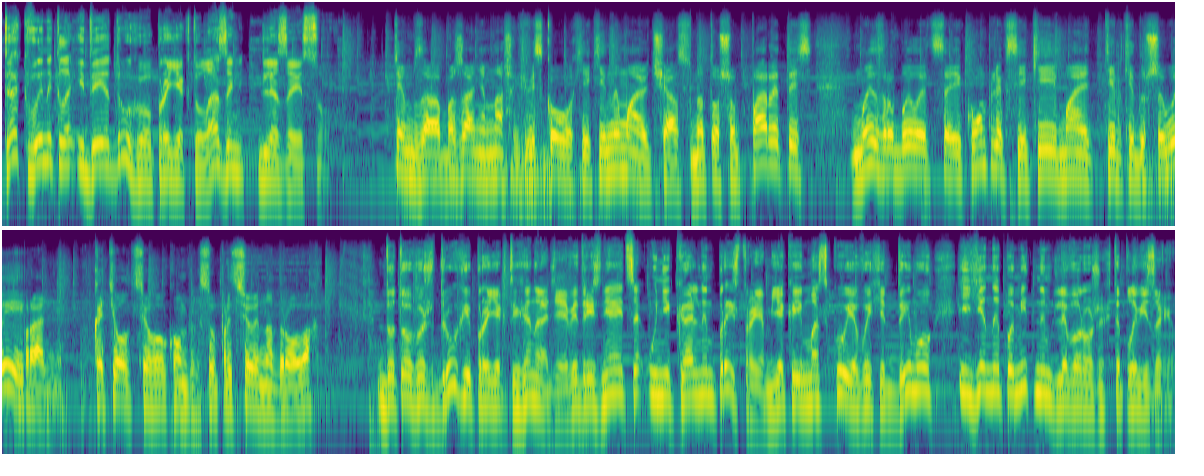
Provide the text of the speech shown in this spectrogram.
Так виникла ідея другого проєкту лазень для ЗСУ. Тим за бажанням наших військових, які не мають часу на те, щоб паритись, ми зробили цей комплекс, який має тільки душовий і пральний. Котел цього комплексу працює на дровах. До того ж, другий проєкт Геннадія відрізняється унікальним пристроєм, який маскує вихід диму і є непомітним для ворожих тепловізорів.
